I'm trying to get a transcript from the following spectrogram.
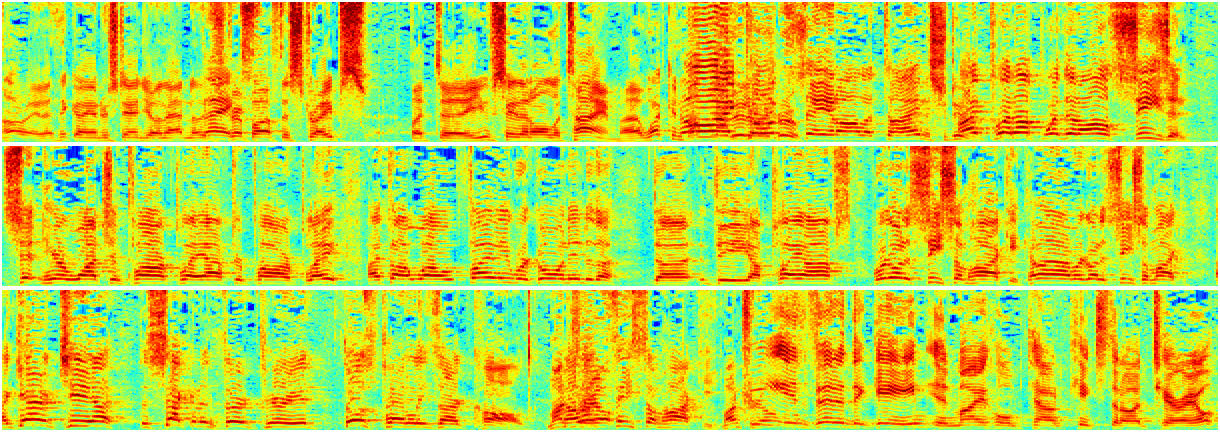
All right, I think I understand you on that. Another Thanks. strip off the stripes, but uh, you say that all the time. Uh, what can No, Buffalo I do to don't say it all the time. Yes. I put up with it all season, sitting here watching power play after power play. I thought, well, finally we're going into the the the uh, playoffs. We're going to see some hockey. Come on, we're going to see some hockey. I guarantee you, the second and third period, those penalties aren't called. Now Montreal- let's see some hockey. Montreal- We invented the game in my hometown, Kingston, Ontario.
